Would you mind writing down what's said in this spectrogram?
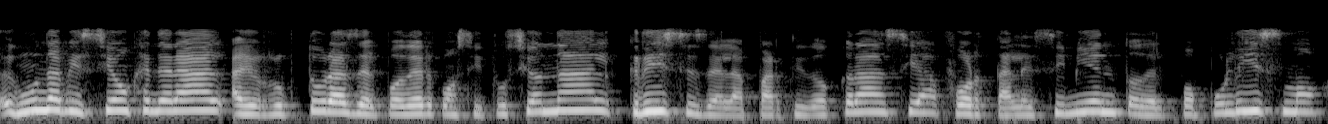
en una visión general hay rupturas del poder constitucional, crisis de la partidocracia, fortalecimiento del populismo,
